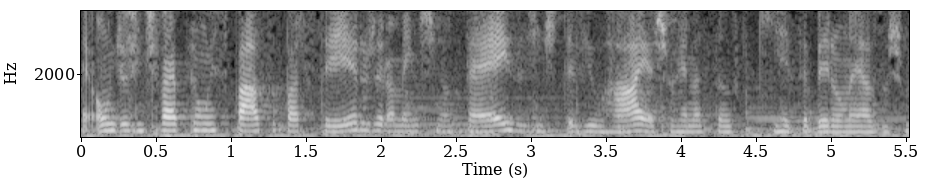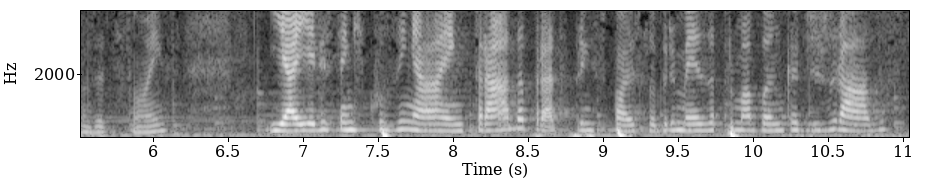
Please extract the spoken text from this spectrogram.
é onde a gente vai para um espaço parceiro, geralmente em hotéis. A gente teve o Rai, a Show Renaissance, que receberam né, as últimas edições. E aí eles têm que cozinhar a entrada, prato principal e sobremesa para uma banca de jurados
